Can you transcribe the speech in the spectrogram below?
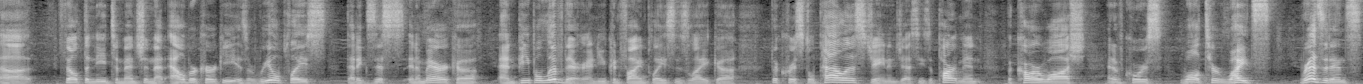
uh, felt the need to mention that Albuquerque is a real place that exists in America and people live there. And you can find places like uh, the Crystal Palace, Jane and Jesse's apartment, the car wash, and of course, Walter White's residence,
